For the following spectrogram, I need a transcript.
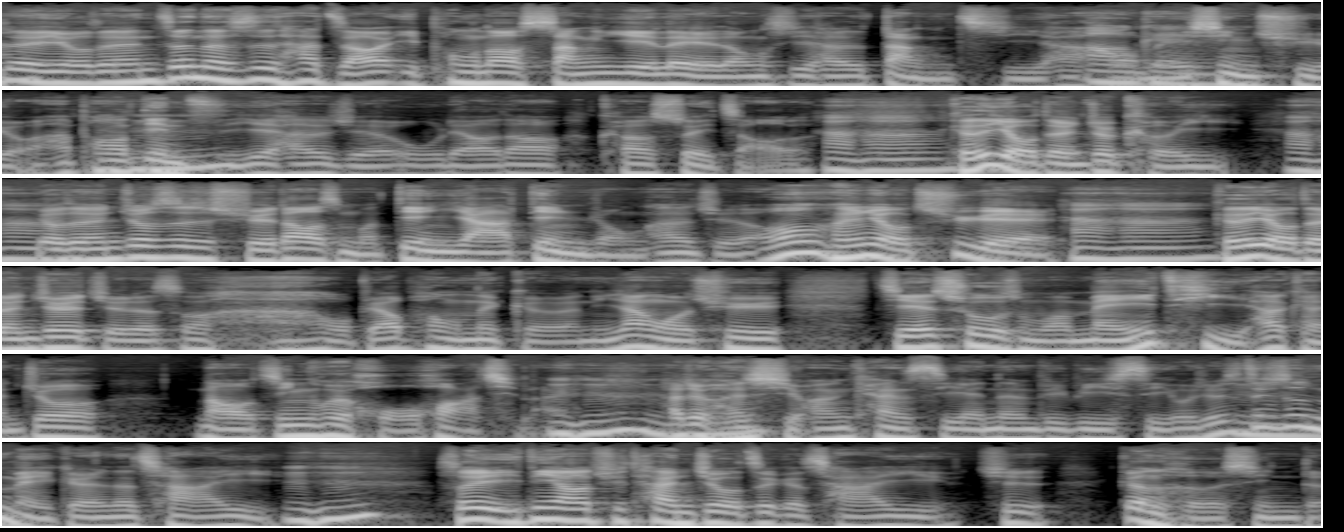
对，有的人真的是他只要一碰到商业类的东西，他就宕机，他好没兴趣哦。他碰到电子业，他就觉得无聊到快要睡着了。可是有的人就可以，有的人就是学到什么电压、电容，他就觉得哦很有趣哎。可是有的人就会觉得说啊，我不要碰那个，你让我去接触什么媒体，他可能就。脑筋会活化起来，他就很喜欢看 CNN、BBC。我觉得这是每个人的差异，所以一定要去探究这个差异，是更核心的。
